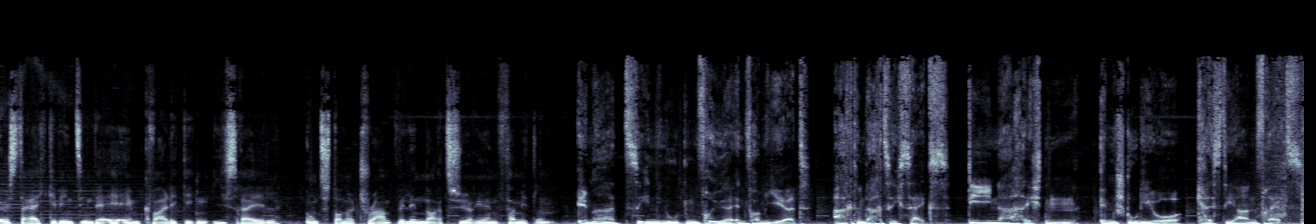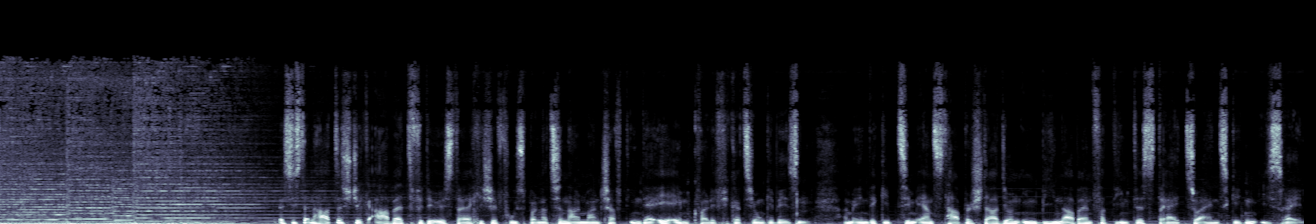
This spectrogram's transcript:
Österreich gewinnt in der EM-Quali gegen Israel und Donald Trump will in Nordsyrien vermitteln. Immer 10 Minuten früher informiert. 88.6 Die Nachrichten. Im Studio Christian Fritz. Es ist ein hartes Stück Arbeit für die österreichische Fußballnationalmannschaft in der EM-Qualifikation gewesen. Am Ende gibt es im Ernst-Happel-Stadion in Wien aber ein verdientes 3 zu 1 gegen Israel.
